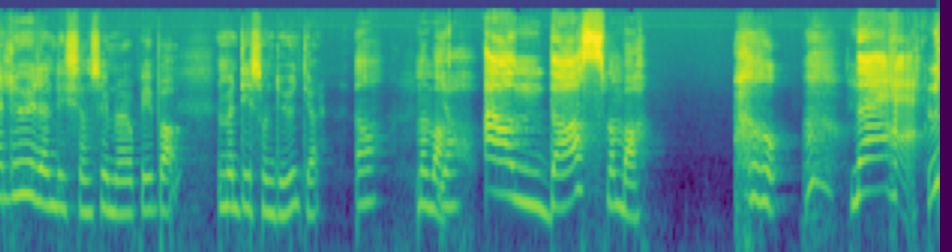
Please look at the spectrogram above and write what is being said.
eller hur är den dissen så himla jobbig? Bara, men det som du inte gör. Ja. Man bara, Ja. andas. Man bara, nej.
